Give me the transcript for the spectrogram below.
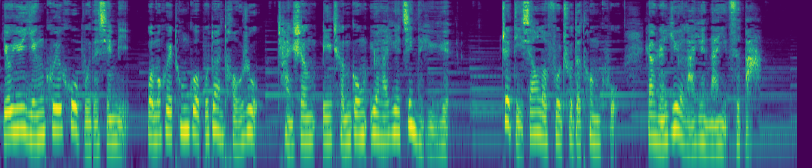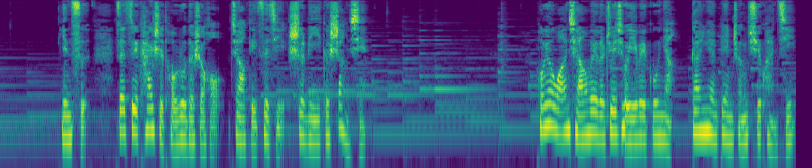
由于盈亏互补的心理，我们会通过不断投入，产生离成功越来越近的愉悦，这抵消了付出的痛苦，让人越来越难以自拔。因此，在最开始投入的时候，就要给自己设立一个上限。朋友王强为了追求一位姑娘，甘愿变成取款机，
